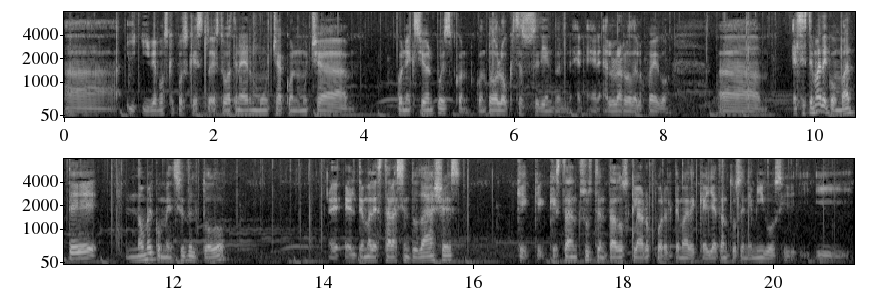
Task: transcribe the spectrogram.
Ah, y, vemos que pues que esto, esto va a tener mucha con mucha conexión pues con, con todo lo que está sucediendo a lo largo del juego. Ah, el sistema de combate no me convenció del todo. Eh, el tema de estar haciendo dashes, que, están sustentados, claro, por el tema de que haya tantos enemigos y,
